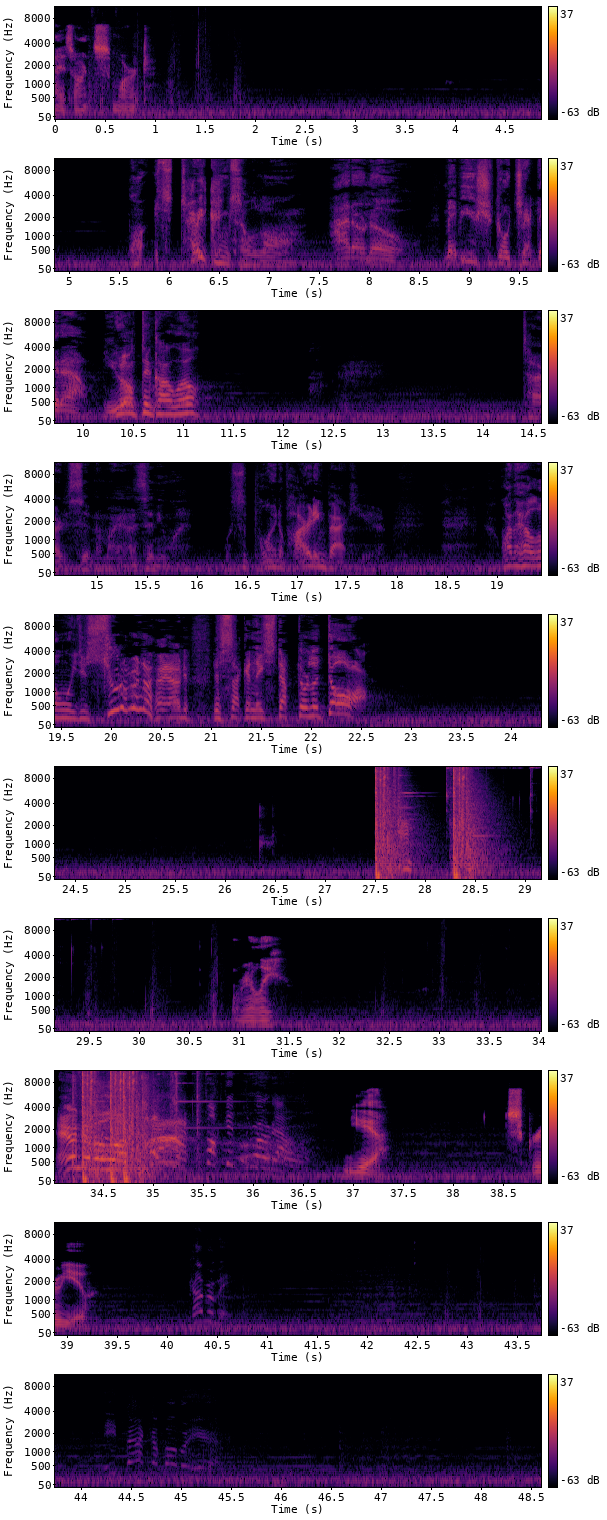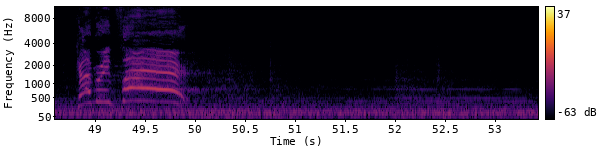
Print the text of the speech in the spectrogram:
Guys aren't smart. What is taking so long? I don't know. Maybe you should go check it out. You don't think I will? Tired of sitting on my ass anyway. What's the point of hiding back here? Why the hell don't we just shoot them in the head the second they step through the door? Really? End of the lot! Fucking throat! Yeah. Screw you. Cover me. Need backup over here. Covering fire!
